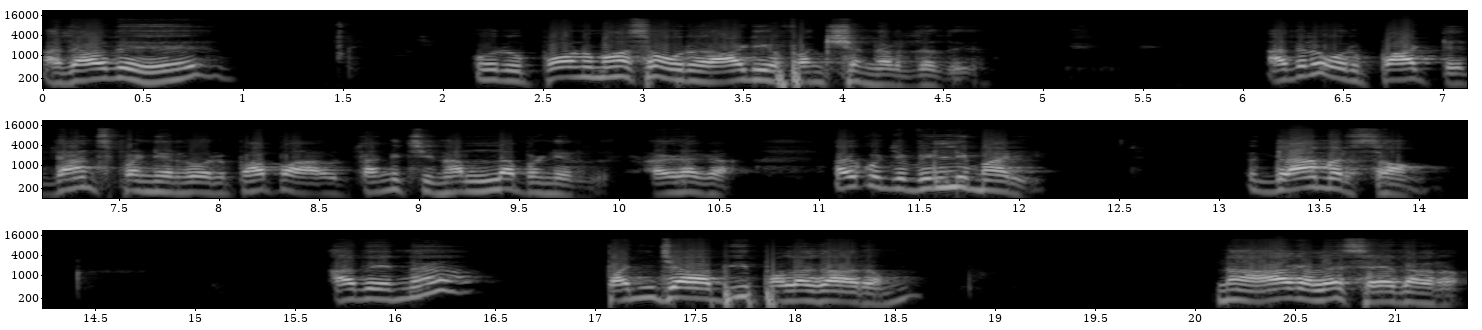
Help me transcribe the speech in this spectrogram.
அதாவது ஒரு போன மாதம் ஒரு ஆடியோ ஃபங்க்ஷன் நடந்தது. அதில் ஒரு பாட்டு டான்ஸ் பண்ணிடுறது ஒரு பாப்பா ஒரு தங்கச்சி நல்லா பண்ணிடுது அழகாக அது கொஞ்சம் வில்லி மாதிரி கிளாமர் சாங் அது என்ன? பஞ்சாபி பலகாரம். நான் ஆகல சேதாரம்.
